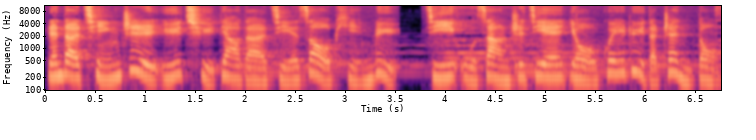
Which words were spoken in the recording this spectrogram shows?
人的情志与曲调的节奏频率及五脏之间有规律的震动，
